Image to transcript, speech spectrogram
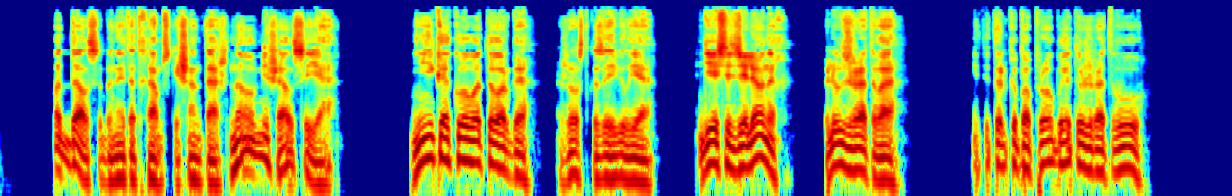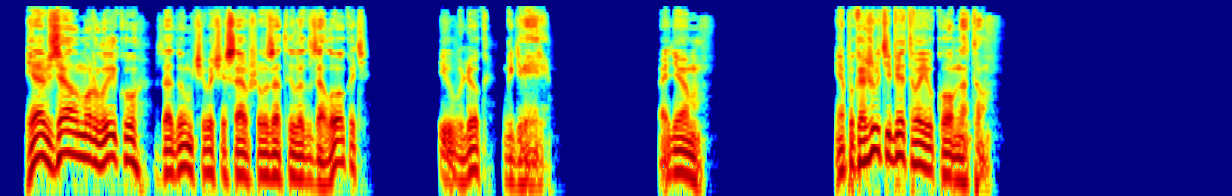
поддался бы на этот хамский шантаж, но вмешался я. «Никакого торга», — жестко заявил я. «Десять зеленых плюс жратва. И ты только попробуй эту жратву. Я взял Мурлыку, задумчиво чесавшего затылок за локоть, и увлек к двери. «Пойдем. Я покажу тебе твою комнату».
